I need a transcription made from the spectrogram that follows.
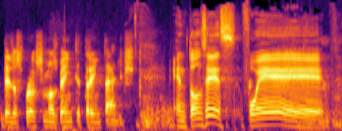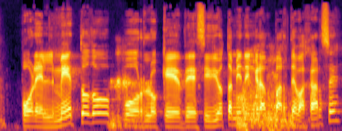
de los próximos 20, 30 años. Entonces, ¿fue por el método, por lo que decidió también en gran parte bajarse?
